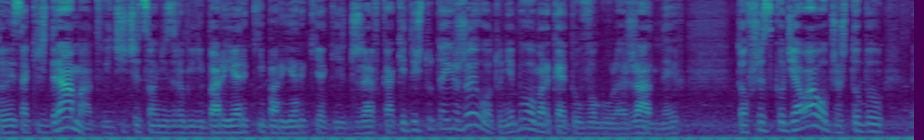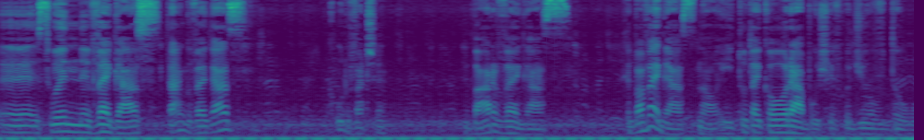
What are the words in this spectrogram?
to jest jakiś dramat. Widzicie co oni zrobili? Barierki, barierki, jakieś drzewka. Kiedyś tutaj żyło, tu nie było marketów w ogóle, żadnych. To wszystko działało, przecież tu był y, słynny Vegas, tak? Vegas? Kurwa, czy bar Vegas? Chyba Vegas, no i tutaj koło Rabu się wchodziło w dół.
